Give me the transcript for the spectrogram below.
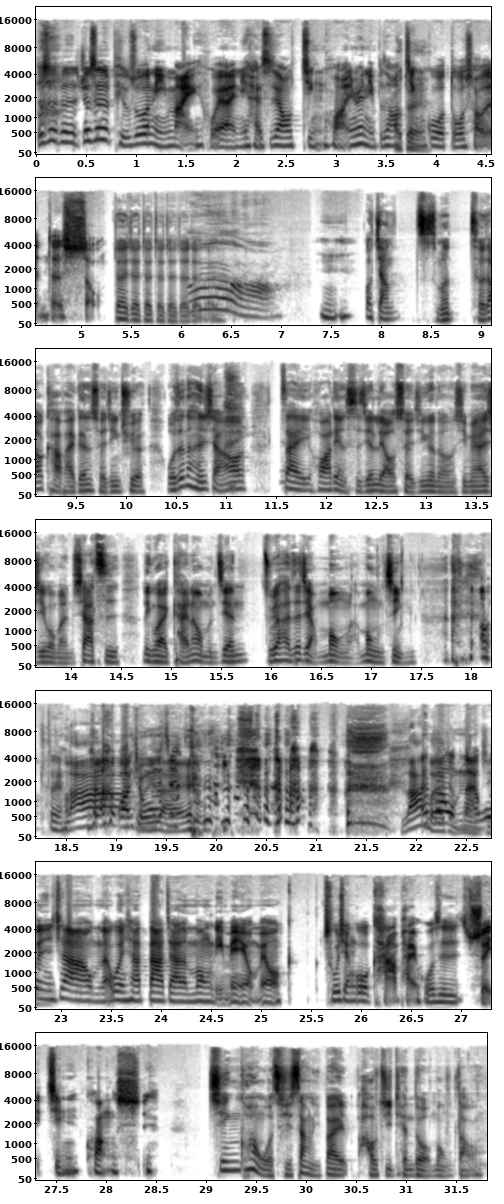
不是不是，就是比如说你买回来，你还是要净化，因为你不知道经过多少人的手。对对对对对对对对。哦，嗯，哦，讲什么扯到卡牌跟水晶去了，我真的很想要再花点时间聊水晶的东西。没关系，我们下次另外开。那我们今天主要还是讲梦啦，梦境。哦，对，拉完全忘记主题。拉回来，不然我们来问一下，我们来问一下大家的梦里面有没有出现过卡牌或是水晶矿石？金矿，我其实上礼拜好几天都有梦到。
